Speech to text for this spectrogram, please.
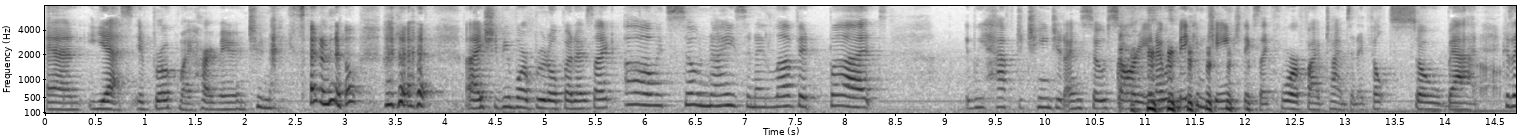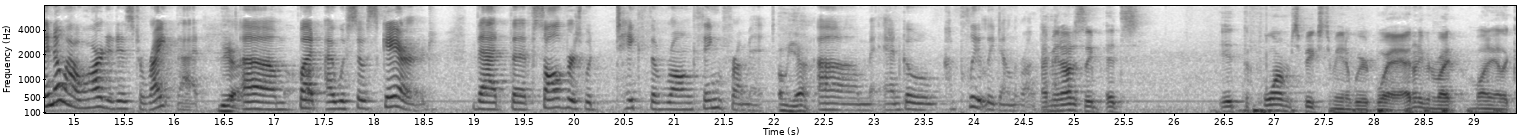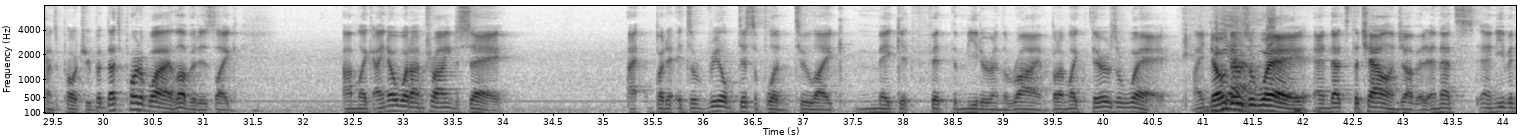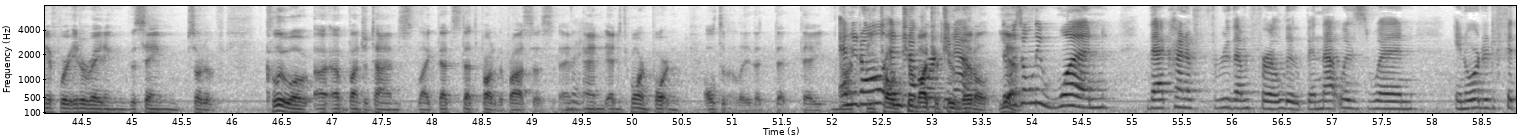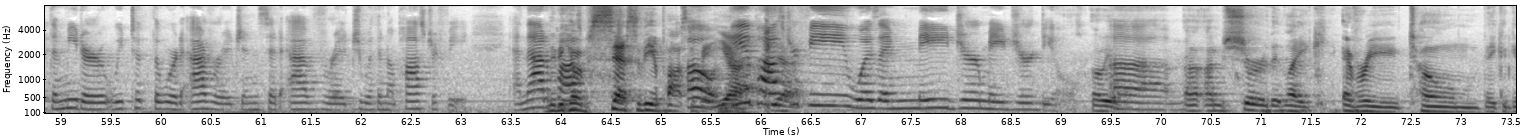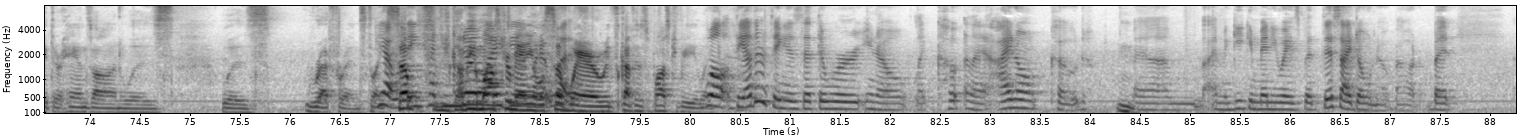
And yes, it broke my heart. Maybe I'm too nice. I don't know. I should be more brutal, but I was like, oh, it's so nice and I love it, but we have to change it. I'm so sorry. And I would make him change things like four or five times, and I felt so bad because I know how hard it is to write that. Yeah. Um, but I was so scared that the solvers would take the wrong thing from it Oh yeah. um, and go completely down the wrong Path. I mean, honestly, it's it. The form speaks to me in a weird way. I don't even write many other kinds of poetry, but that's part of why I love it. Is like, I'm like, I know what I'm trying to say. I, but it's a real discipline to like make it fit the meter and the rhyme. But I'm like, there's a way. I know there's a way, and that's the challenge of it. And that's and even if we're iterating the same sort of clue a, a bunch of times, like that's that's part of the process. And Right. and, and it's more important ultimately that that they not and it all told ended too up much or too out. little. There yeah. was only one that kind of threw them for a loop, and that was when, in order to fit the meter, we took the word average and said average with an apostrophe, and that they become obsessed with the apostrophe. Oh, yeah. the apostrophe was a major, major deal. Oh yeah. Um, uh, I'm sure that like every tome they could get their hands on was was referenced. Like Yeah, well, some, they had there's got to be a monster idea manual it somewhere where it's got this apostrophe. Like, Well, the other thing is that there were, you know, like co- I don't code. Mm. Um, I'm a geek in many ways, but this I don't know about. But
